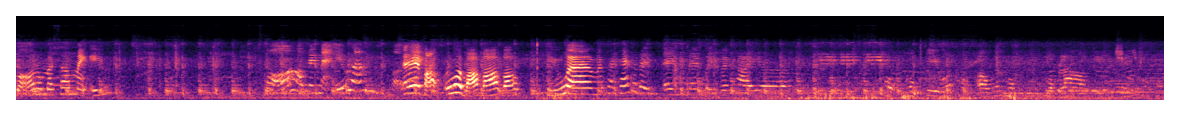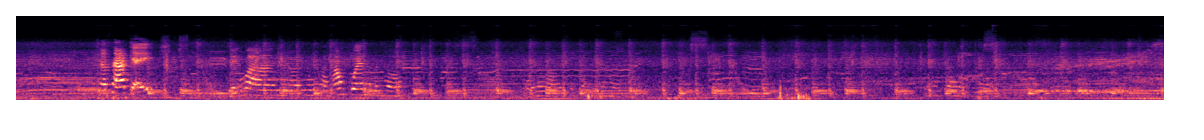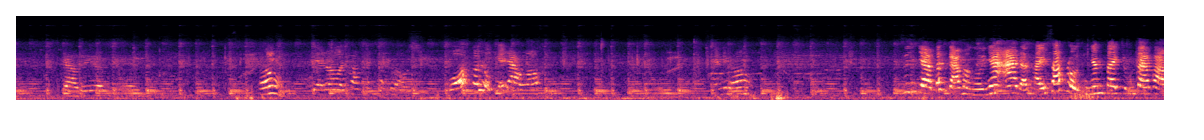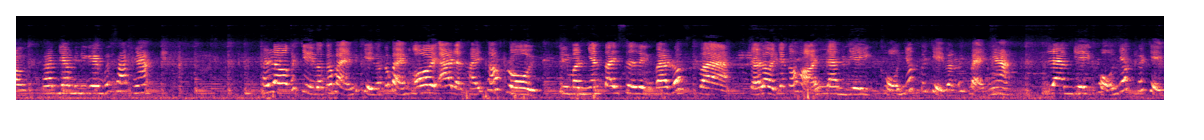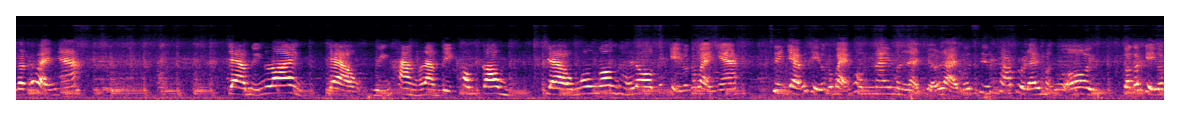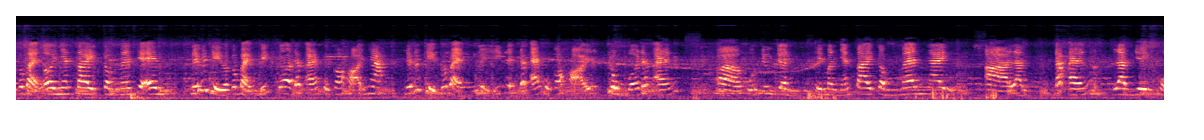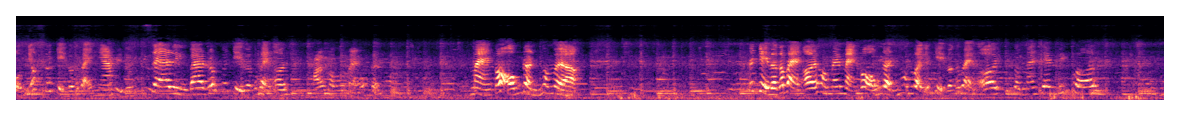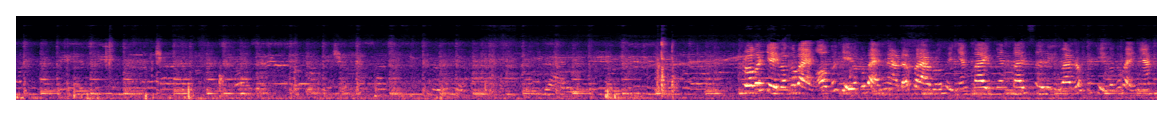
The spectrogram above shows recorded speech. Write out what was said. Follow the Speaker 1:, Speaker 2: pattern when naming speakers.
Speaker 1: mỡ rồi mà sao mạng yếu?
Speaker 2: Mỡ hôm nay mạng yếu lắm. Mỡ
Speaker 1: ê bỏ đúng rồi bỏ bỏ bỏ. Chuyển qua wifi khác đi em đang bị wifi uh, một một chiều á một ồn nên một một lò.
Speaker 2: Là sao chị?
Speaker 1: Chuyển qua uh, phòng ốc quen bình thường
Speaker 2: ủa có lục giải đầu không?
Speaker 1: Em đi không xin chào tất cả mọi người nha. Ai đã thấy shop rồi thì nhanh tay chúng ta vào tham gia mini game với shop nha.
Speaker 2: Hello các chị và các bạn, các chị và các bạn ơi, ai đã thấy shop rồi thì mình nhanh tay xe liền ba rút và trả lời cho câu hỏi làm gì khổ nhất các chị và các bạn nha. Làm gì khổ nhất các chị và các bạn nha. Chào Nguyễn Loan, chào Nguyễn Hằng làm việc không công, chào Ngô Ngân, hello các chị và các bạn nha. Xin chào các chị và các bạn, hôm nay mình lại trở lại với siêu shop rồi đây mọi người ơi. Và các chị và các bạn ơi, nhanh tay comment cho em. Nếu các chị và các bạn biết ờ, đáp án của câu hỏi nha. Nếu các chị và các bạn nghĩ đáp án của câu hỏi trùng với đáp án à, của chương trình Thì mình nhanh tay comment ngay à, làm đáp án làm gì khổ nhất các chị và các bạn nha. Xe liền ba rút các chị và các bạn ơi.
Speaker 1: Hỏi người mạng ổn định không?
Speaker 2: Mạng có ổn định không vậy ạ? Các chị và các bạn ơi, hôm nay mạng có ổn định không vậy các chị và các bạn ơi? Comment cho em biết với. Rồi các chị và các bạn ơi, các chị và các bạn nào đã vào rồi thì nhanh tay, nhanh tay xe liền ba rất các chị và các bạn nha.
